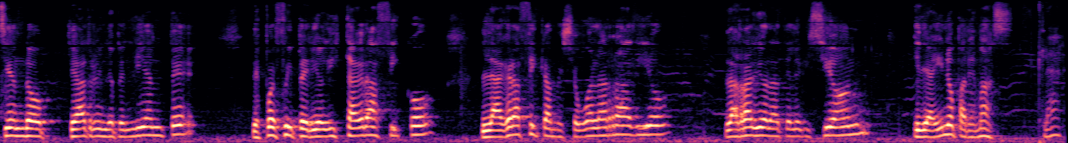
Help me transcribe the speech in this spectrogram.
siendo teatro independiente, después fui periodista gráfico, la gráfica me llevó a la radio, la radio la televisión y de ahí no paré más. Claro.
